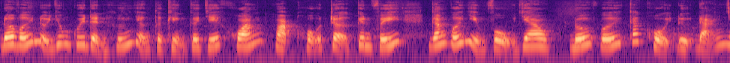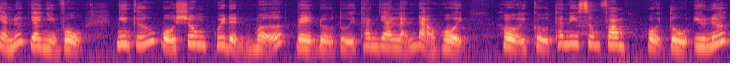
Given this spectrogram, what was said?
đối với nội dung quy định hướng dẫn thực hiện cơ chế khoán hoặc hỗ trợ kinh phí gắn với nhiệm vụ giao đối với các hội được đảng nhà nước giao nhiệm vụ, nghiên cứu bổ sung quy định mở về độ tuổi tham gia lãnh đạo hội, Hội Cựu Thanh niên Sung phong, Hội Tù Yêu nước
